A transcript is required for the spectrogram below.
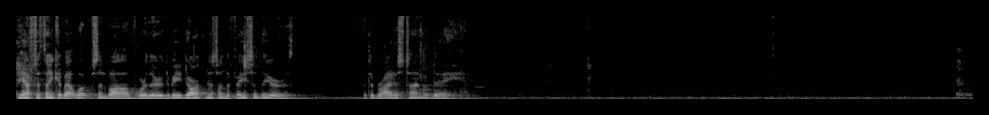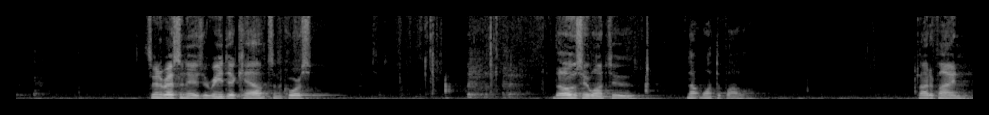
You have to think about what was involved. Were there to be darkness on the face of the earth at the brightest time of day? It's interesting as you read the accounts, and of course, those who want to not want to follow try to find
